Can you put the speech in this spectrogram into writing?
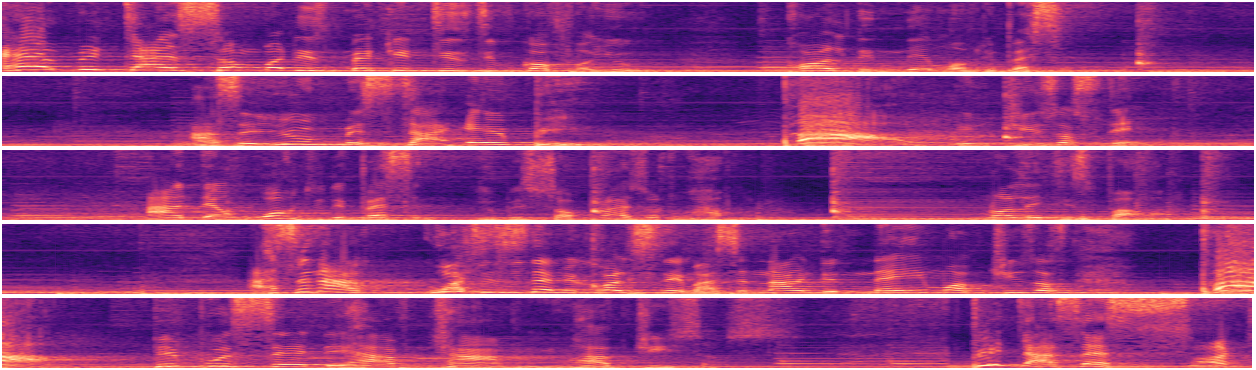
Every time somebody is making things difficult for you, call the name of the person and say, You, Mr. AB, pow in Jesus' name. And then walk to the person. You'll be surprised what will happen. Knowledge is power. I said, Now, what is his name? You call his name. I said, Now, in the name of Jesus, pow. People say they have charm. You have Jesus. Peter says, Such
